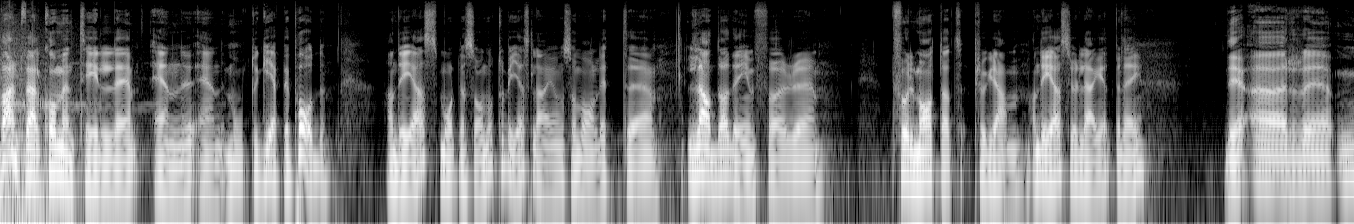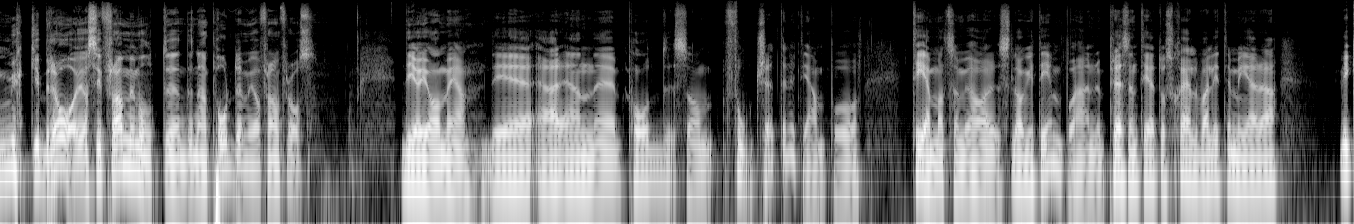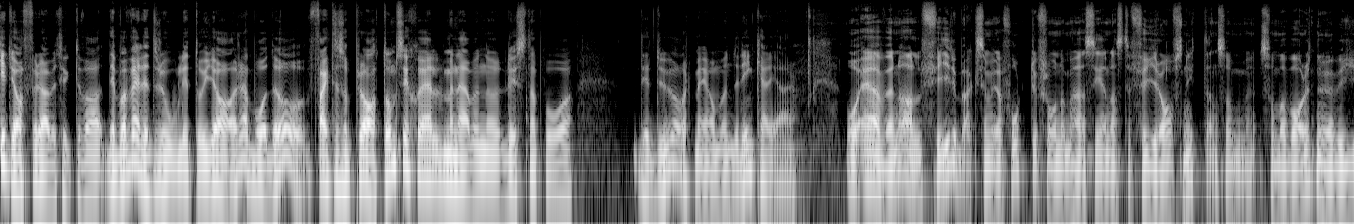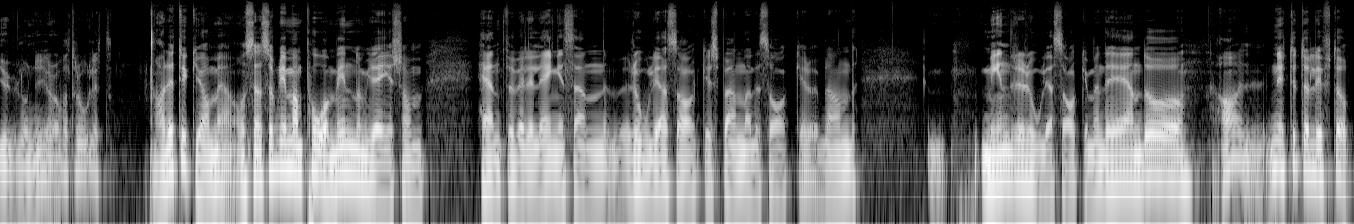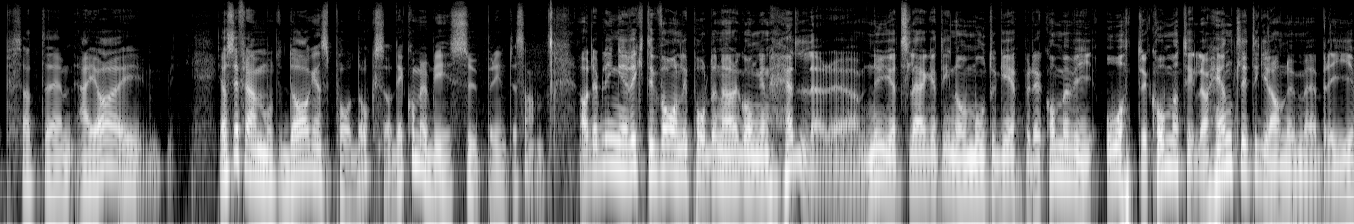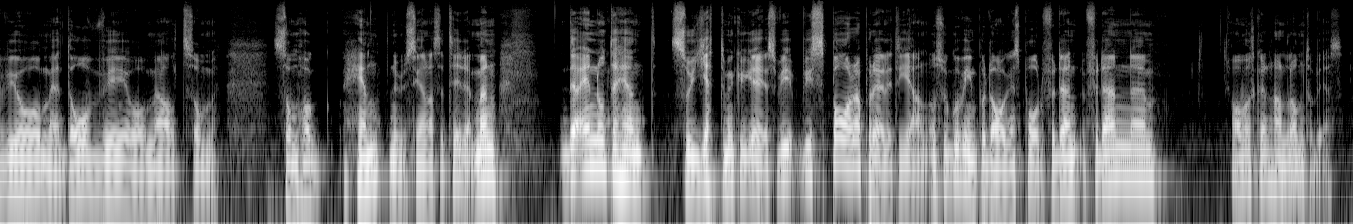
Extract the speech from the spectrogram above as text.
Varmt välkommen till eh, ännu en MotoGP-podd. Andreas Mårtensson och Tobias Lajon som vanligt eh, laddade inför eh, fullmatat program. Andreas, hur är läget med dig? Det är mycket bra. Jag ser fram emot den här podden vi har framför oss. Det gör jag med. Det är en podd som fortsätter lite grann på temat som vi har slagit in på här nu. Presenterat oss själva lite mera, vilket jag för övrigt tyckte var, det var väldigt roligt att göra, både att faktiskt att prata om sig själv men även att lyssna på det du har varit med om under din karriär. Och även all feedback som vi har fått ifrån de här senaste fyra avsnitten som, som har varit nu över jul och nyår. Det har varit roligt. Ja det tycker jag med. Och sen så blir man påmind om grejer som hänt för väldigt länge sedan. Roliga saker, spännande saker och ibland mindre roliga saker. Men det är ändå ja, nyttigt att lyfta upp. Så att eh, ja, jag, jag ser fram emot dagens podd också. Det kommer att bli superintressant. Ja, det blir ingen riktigt vanlig podd den här gången heller. Eh, nyhetsläget inom MotoGP, det kommer vi återkomma till. Det har hänt lite grann nu med Brivio, med Dovi och med allt som, som har hänt nu senaste tiden. Men det har ändå inte hänt så jättemycket grejer, så vi, vi sparar på det lite grann och så går vi in på dagens podd. För den, för den eh, ja vad ska den handla om Tobias?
